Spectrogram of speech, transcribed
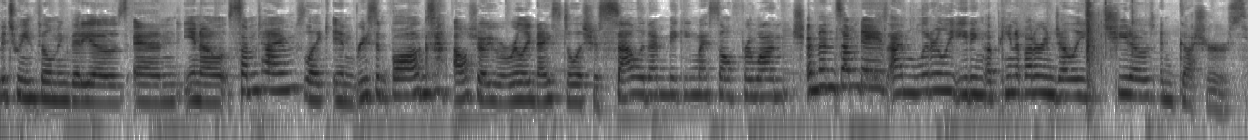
Between filming videos and you know sometimes like in recent vlogs I'll show you a really nice delicious salad I'm making myself for lunch and then some days I'm literally eating a peanut butter and jelly Cheetos and Gushers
